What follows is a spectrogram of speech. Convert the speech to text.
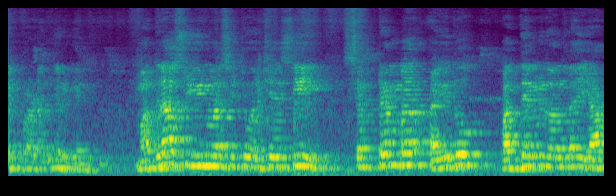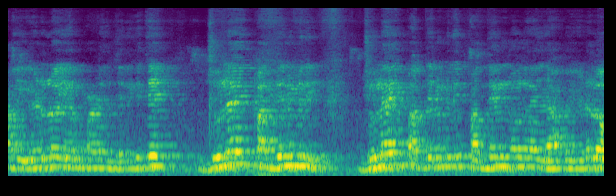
ఏర్పడడం జరిగింది. మద్రాస్ యూనివర్సిటీ వచ్చేసి సెప్టెంబర్ ఐదు పద్దెనిమిది వందల యాభై ఏడులో ఏర్పడడం జరిగితే జూలై పద్దెనిమిది జూలై పద్దెనిమిది పద్దెనిమిది వందల యాభై ఏడులో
